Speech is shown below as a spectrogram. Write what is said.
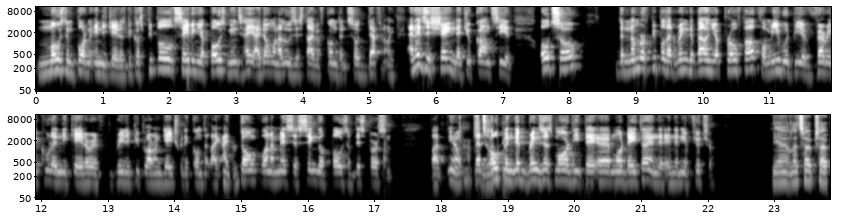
most important indicators because people saving your post means, hey, I don't want to lose this type of content. So definitely. And it's a shame that you can't see it. Also, the number of people that ring the bell in your profile for me would be a very cool indicator if really people are engaged with the content. Like mm-hmm. I don't want to miss a single post of this person. But you know, Absolutely. let's hope LinkedIn brings us more data, uh, more data in the in the near future. Yeah, let's hope so.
